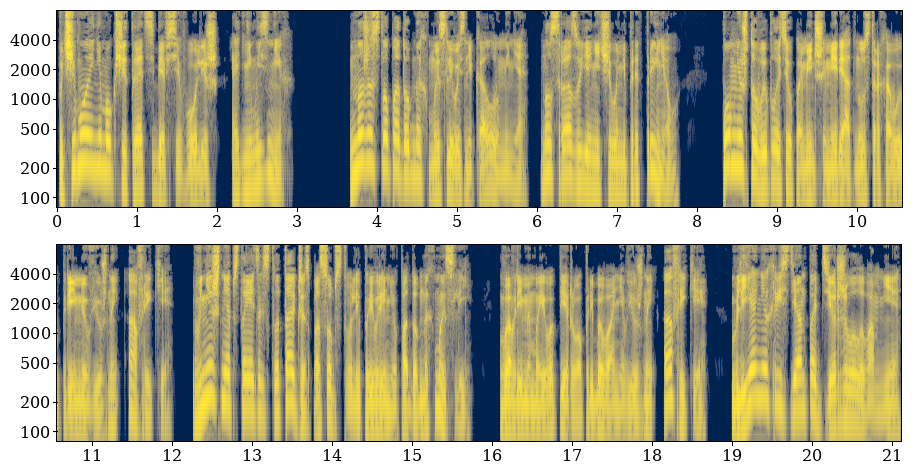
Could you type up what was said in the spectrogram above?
Почему я не мог считать себя всего лишь одним из них? Множество подобных мыслей возникало у меня, но сразу я ничего не предпринял. Помню, что выплатил по меньшей мере одну страховую премию в Южной Африке. Внешние обстоятельства также способствовали появлению подобных мыслей. Во время моего первого пребывания в Южной Африке влияние христиан поддерживало во мне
